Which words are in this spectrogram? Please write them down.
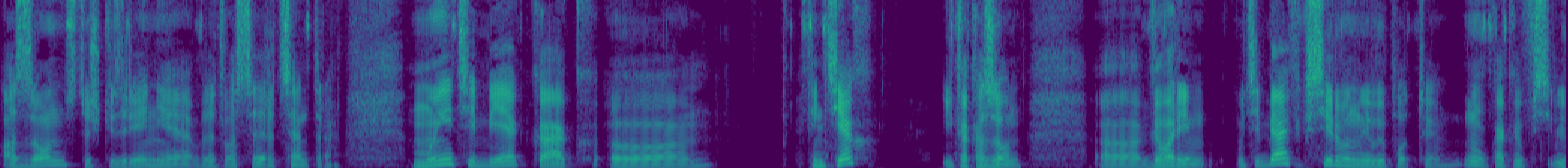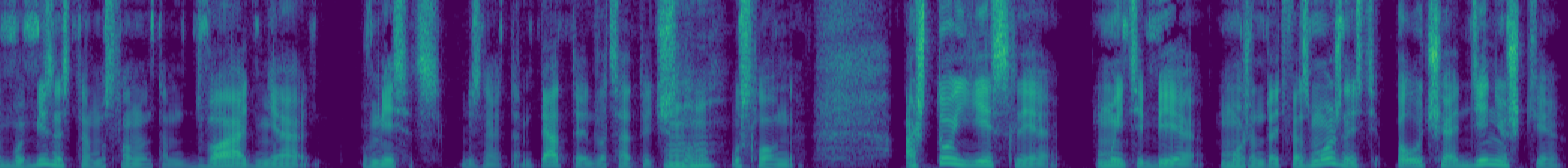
Озон с точки зрения вот этого селлер-центра. Мы тебе как э, финтех и как Озон говорим, у тебя фиксированные выплаты, ну, как и любой бизнес, там, условно, там, два дня в месяц, не знаю, там, пятое, двадцатое число, Мгм. условно. А что, если мы тебе можем дать возможность получать денежки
